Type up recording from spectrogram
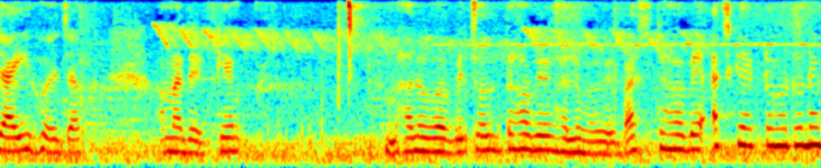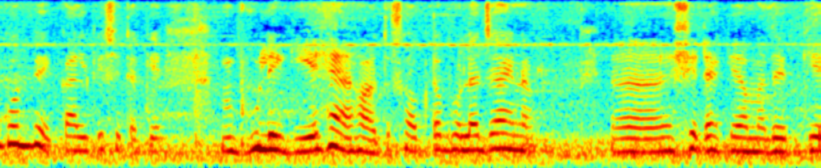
যাই হয়ে যাক আমাদেরকে। ভালোভাবে চলতে হবে, ভালোভাবে বাঁচতে হবে। আজকে একটা ঘটনা ঘটবে, কালকে সেটাকে ভুলে গিয়ে হ্যাঁ হয়তো সবটা ভোলা যায় না। সেটাকে আমাদেরকে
